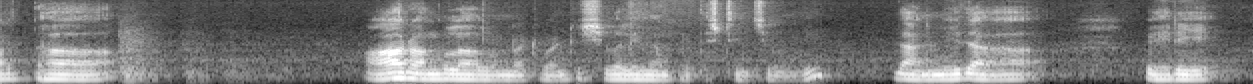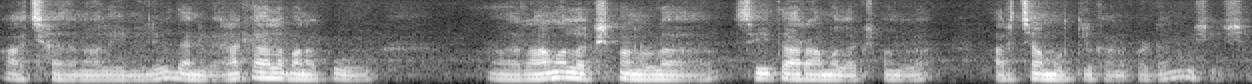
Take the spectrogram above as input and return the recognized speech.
అర్ధ ఆరు అంగుళాలు ఉన్నటువంటి శివలింగం ప్రతిష్ఠించి ఉంది. దాని మీద వేరే ఆచ్ఛాదనాలు ఏమీ లేవు. దాని వెనకాల మనకు రామలక్ష్మణుల సీతారామ లక్ష్మణుల అర్చామూర్తులు కనపడడం విశేషం.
